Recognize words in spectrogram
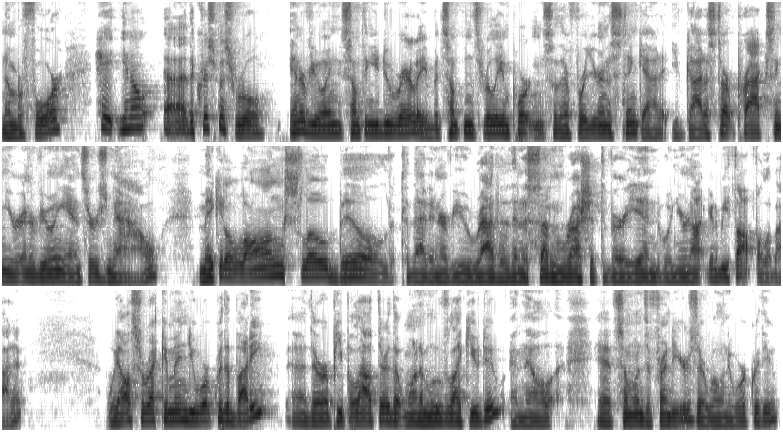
Number four, hey, you know, uh, the Christmas rule, interviewing, something you do rarely, but something that's really important. So therefore you're going to stink at it. You've got to start practicing your interviewing answers now. Make it a long, slow build to that interview rather than a sudden rush at the very end when you're not going to be thoughtful about it. We also recommend you work with a buddy. Uh, there are people out there that want to move like you do, and they'll, if someone's a friend of yours, they're willing to work with you.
